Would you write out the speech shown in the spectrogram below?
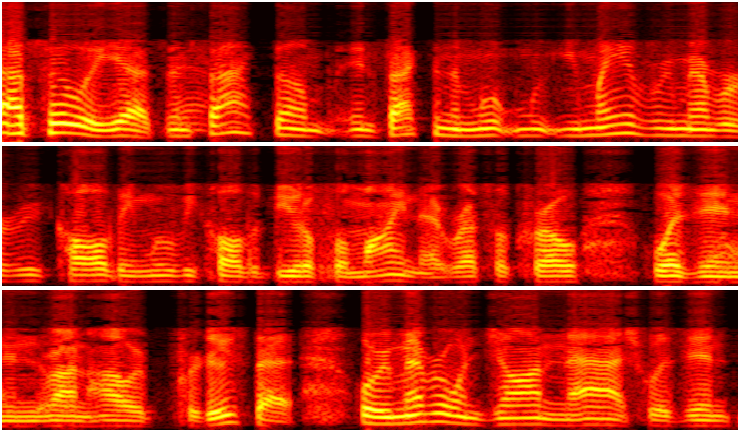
Absolutely, yes. In yeah. fact, um, in fact, in the mo- you may have remember recalled a movie called The Beautiful Mind that Russell Crowe was in, and Ron Howard produced that. Well, remember when John Nash was in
